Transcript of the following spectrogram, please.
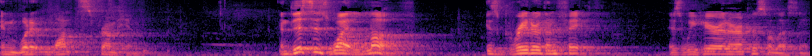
and what it wants from him. And this is why love is greater than faith, as we hear in our epistle lesson.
